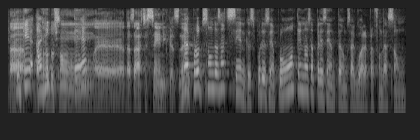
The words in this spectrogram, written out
Da, Porque da produção é, é, das artes cênicas, né? Na produção das artes cênicas. Por exemplo, ontem nós apresentamos agora para a Fundação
